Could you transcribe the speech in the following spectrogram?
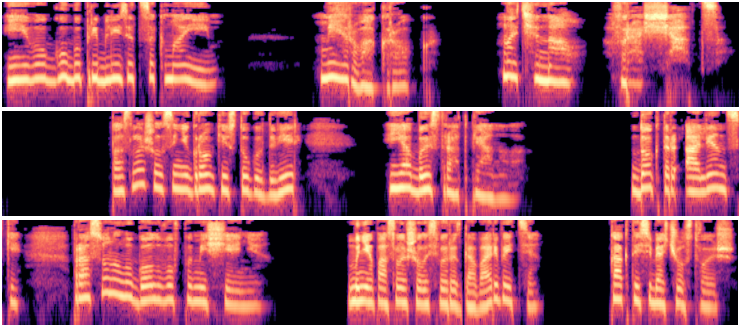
и его губы приблизятся к моим, мир вокруг начинал вращаться. Послышался негромкий стук в дверь, и я быстро отпрянула. Доктор Аленский просунула голову в помещение. «Мне послышалось, вы разговариваете? Как ты себя чувствуешь?»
